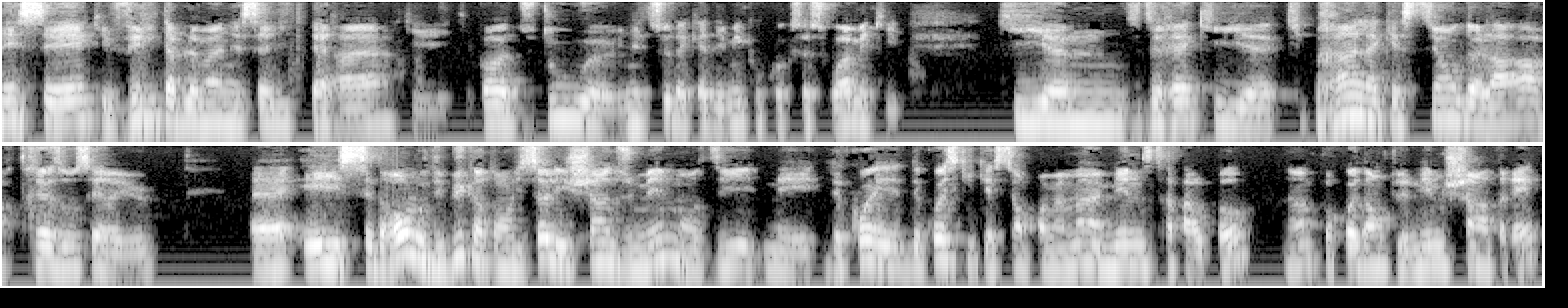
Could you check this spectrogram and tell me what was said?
essai qui est véritablement un essai littéraire, qui n'est pas du tout euh, une étude académique ou quoi que ce soit, mais qui, qui euh, je dirais, qui, euh, qui, prend la question de l'art très au sérieux. et c'est drôle au début, quand on lit ça, les chants du mime, on se dit, mais de quoi, de quoi est-ce qu'il est question? Premièrement, un mime, ça ne parle pas. Hein? Pourquoi donc le mime chanterait?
